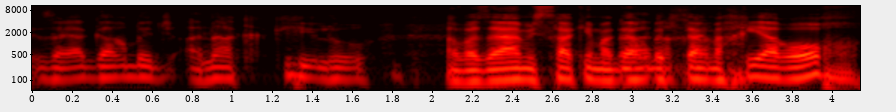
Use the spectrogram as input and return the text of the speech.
זה, היה garbage ענק, כאילו, אבל זה היה המשחק עם הגרבג' בהנחה. טיים הכי ארוך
